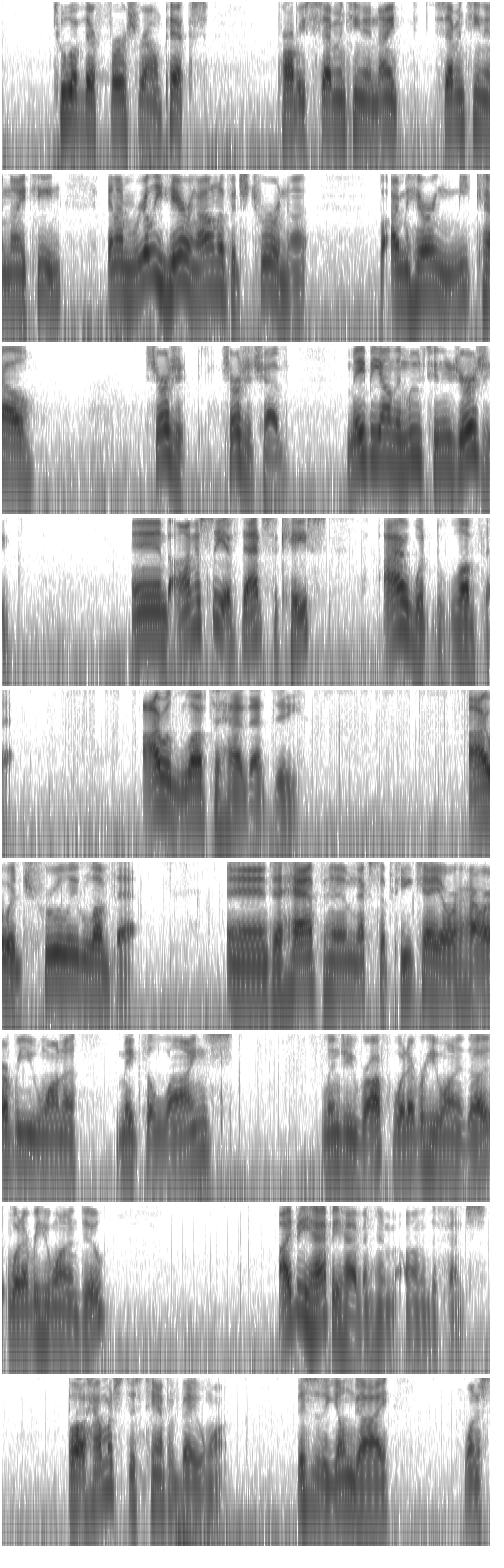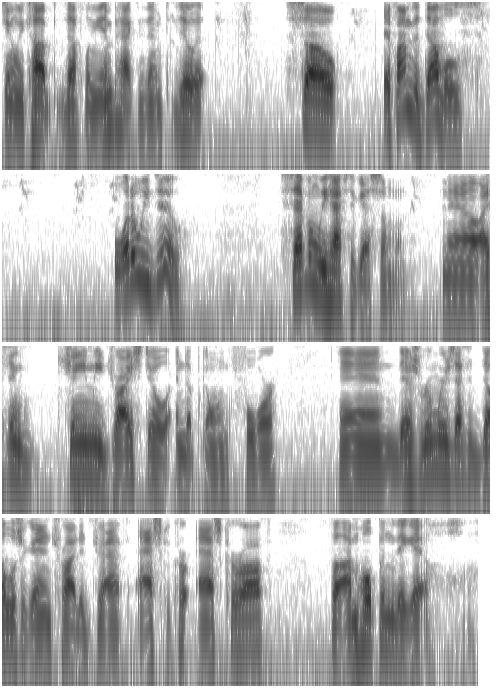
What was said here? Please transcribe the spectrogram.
two of their first round picks, probably 17 and 19, 17 and 19. And I'm really hearing, I don't know if it's true or not, but I'm hearing Mikhail Sergachev may be on the move to New Jersey. And honestly, if that's the case, I would love that. I would love to have that D. I would truly love that. And to have him next to PK or however you want to make the lines, Lindsey Ruff, whatever he want to do, whatever he want to do, I'd be happy having him on the defense. But how much does Tampa Bay want? This is a young guy, won a Stanley Cup, definitely impacted them to do it. So, if I'm the Devils, what do we do? Seven, we have to get someone. Now, I think Jamie Drysdale will end up going four. And there's rumors that the Devils are going to try to draft Askarov, but I'm hoping they get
